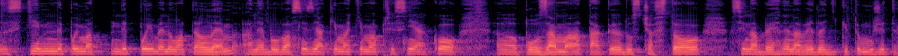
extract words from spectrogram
uh, s tím nepojma, nepojmenovatelným, anebo vlastně s nějakýma těma přesně jako uh, pozama, tak dost často si naběhne na vědle díky tomu, že, ty,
